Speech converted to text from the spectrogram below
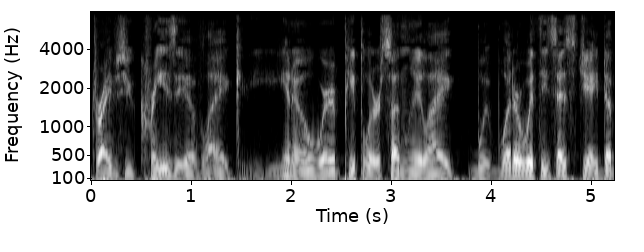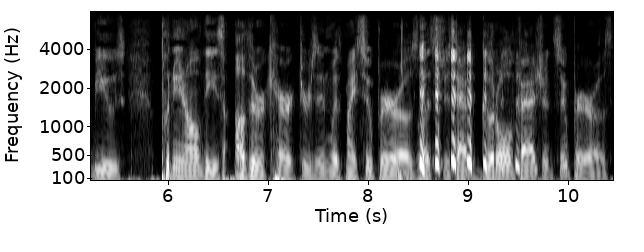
drives you crazy. Of like, you know, where people are suddenly like, what are with these SJWs putting all these other characters in with my superheroes? Let's just have good old fashioned superheroes.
